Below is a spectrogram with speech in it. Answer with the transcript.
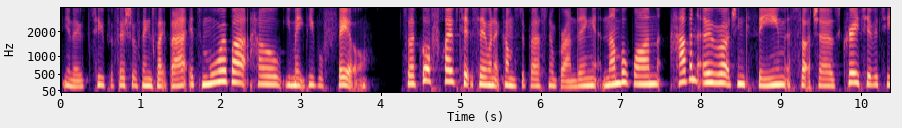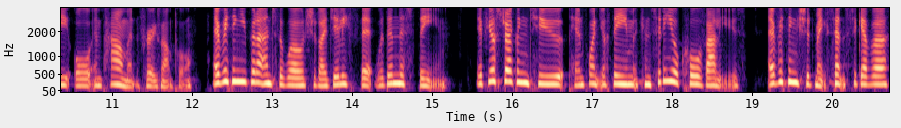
you know, superficial things like that. It's more about how you make people feel. So, I've got five tips here when it comes to personal branding. Number one, have an overarching theme such as creativity or empowerment, for example. Everything you put out into the world should ideally fit within this theme. If you're struggling to pinpoint your theme, consider your core values. Everything should make sense together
